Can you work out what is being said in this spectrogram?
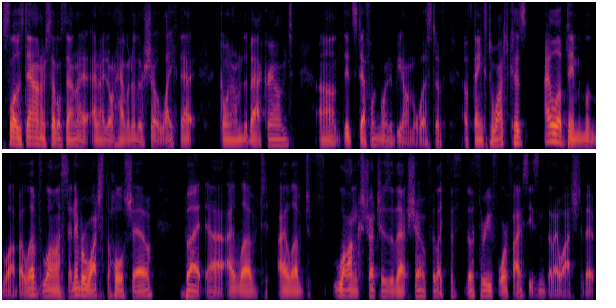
slows down or settles down, and I don't have another show like that going on in the background, um, it's definitely going to be on the list of of things to watch because I love Damon Lindelof. I loved Lost. I never watched the whole show, but uh, I loved I loved long stretches of that show for like the, the three, four, five seasons that I watched of it.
